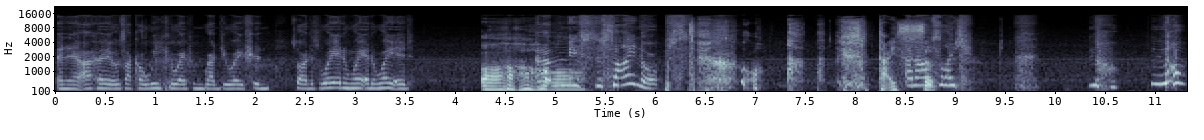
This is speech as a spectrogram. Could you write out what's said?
and I heard it was like a week away from graduation. So I just waited and waited and waited, Oh, and I oh. missed the sign-ups. that is And I was like, no, no,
